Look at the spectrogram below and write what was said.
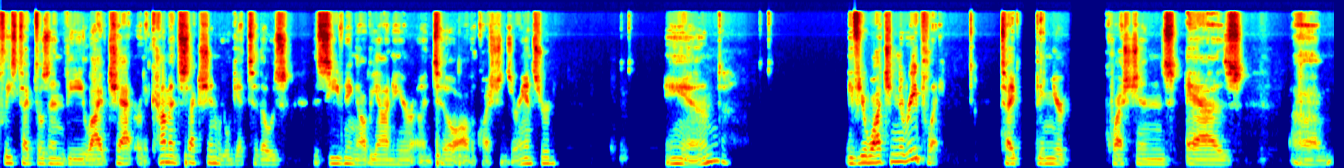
Please type those in the live chat or the comment section. We will get to those this evening. I'll be on here until all the questions are answered. And if you're watching the replay, type in your questions as um,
